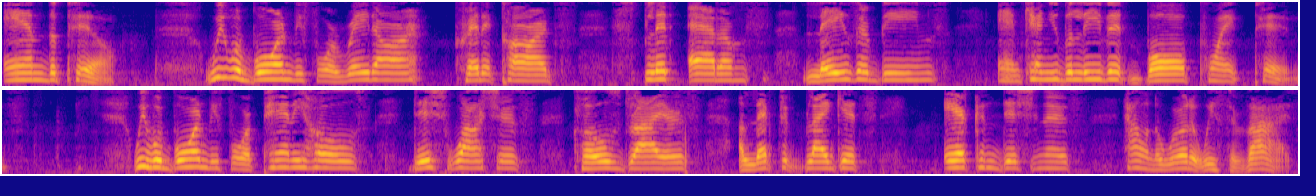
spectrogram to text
and the pill. We were born before radar, credit cards, split atoms, laser beams, and can you believe it? Ballpoint pens. We were born before pantyhose, dishwashers, clothes dryers, electric blankets, air conditioners. How in the world did we survive?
